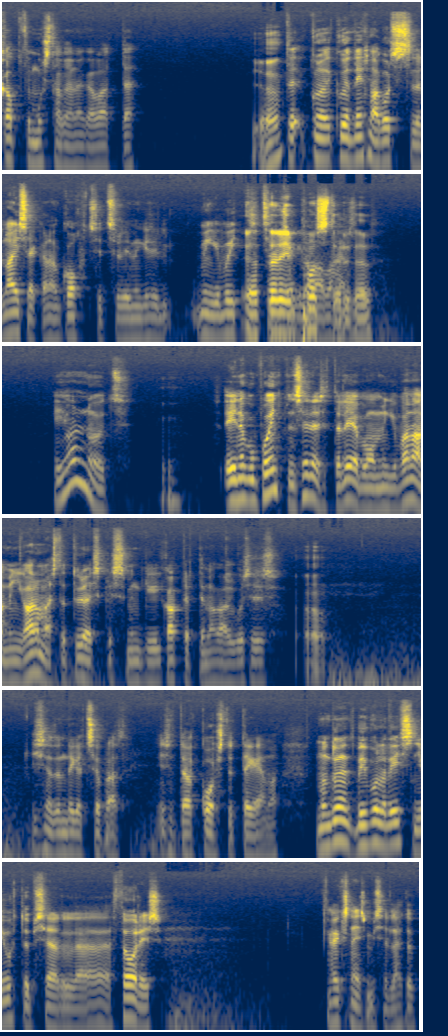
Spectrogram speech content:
kapten musta habemega vaata. Jah. Ta kui nad kui nad esmakordselt selle naisega nagu kohtusid see oli mingi mingi võitlus jah ta oli imposter seal. Ei olnud. Jah. ei nagu point on selles et ta leiab oma mingi vana mingi armastajat üles kes mingi kakleb temaga alguses. Ja siis nad on tegelikult sõbrad ja siis nad peavad koostööd tegema. Mul on tunne et võib-olla veits nii juhtub seal äh, Thoris. Eks näis mis seal lähtub.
